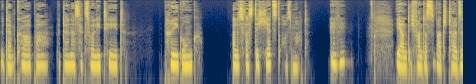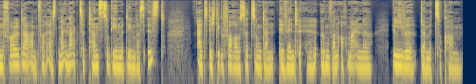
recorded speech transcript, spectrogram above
mit deinem Körper, mit deiner Sexualität, Prägung, alles, was dich jetzt ausmacht. Mhm. Ja, und ich fand, das war total sinnvoll, da einfach erstmal in eine Akzeptanz zu gehen mit dem, was ist, als wichtige Voraussetzung dann eventuell irgendwann auch mal eine Liebe damit zu kommen.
